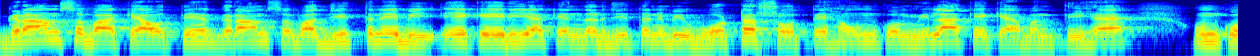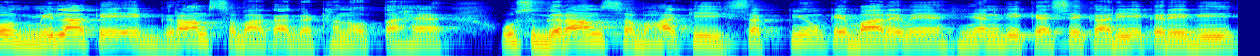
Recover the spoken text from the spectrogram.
ग्राम सभा क्या होती है? ग्राम सभा जितने भी एक एरिया के अंदर जितने भी वोटर्स होते हैं, उनको मिला के क्या बनती है? उनको मिला के एक ग्राम सभा का गठन होता है। उस ग्राम सभा की शक्तियों के बारे में, यानी कि कैसे कार्य करेगी?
